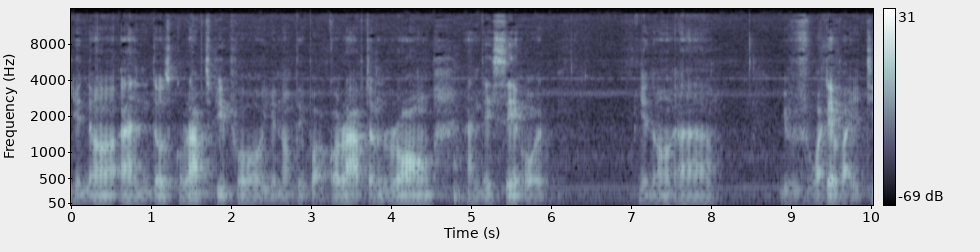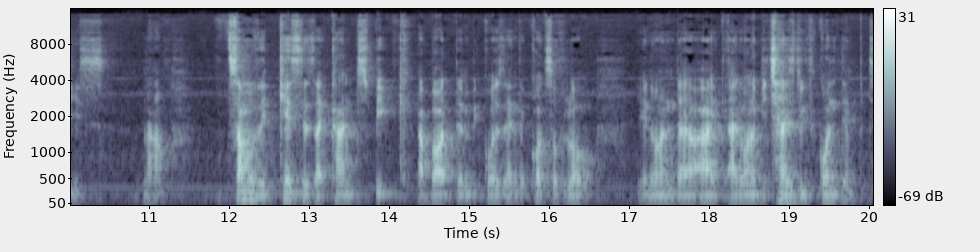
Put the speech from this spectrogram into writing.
you know, and those corrupt people, you know, people are corrupt and wrong, and they say, oh, you know, uh, you've whatever it is. Now, some of the cases I can't speak about them because they're in the courts of law, you know, and uh, I, I don't want to be charged with contempt.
